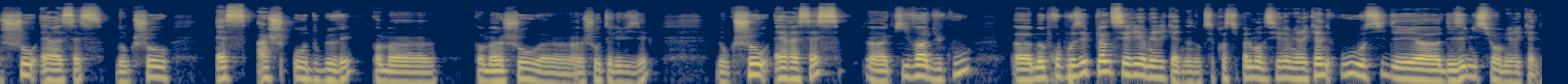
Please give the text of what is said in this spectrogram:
Show RSS, donc Show S-H-O-W, comme un, comme un show, un show télévisé. Donc Show RSS, qui va du coup euh, me proposer plein de séries américaines. Donc c'est principalement des séries américaines ou aussi des, euh, émissions américaines.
